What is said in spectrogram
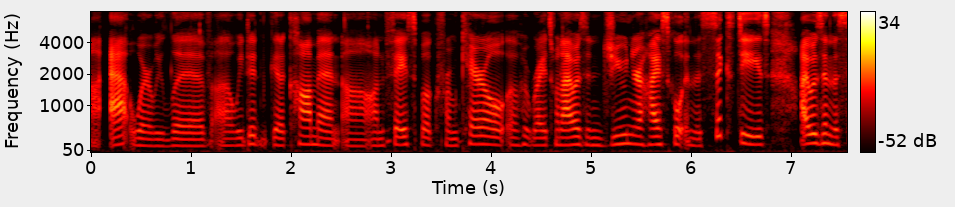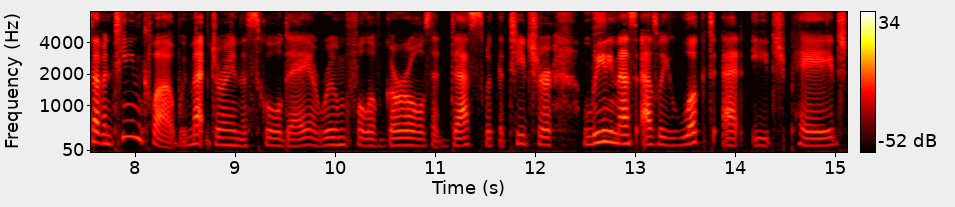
uh, at Where We Live. Uh, we did get a comment uh, on Facebook from Carol uh, who writes, When I was in junior high school in the 60s, I was in the 17 Club. We met during the school day, a room full of girls at desks with the teacher leading us as we looked at each page.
